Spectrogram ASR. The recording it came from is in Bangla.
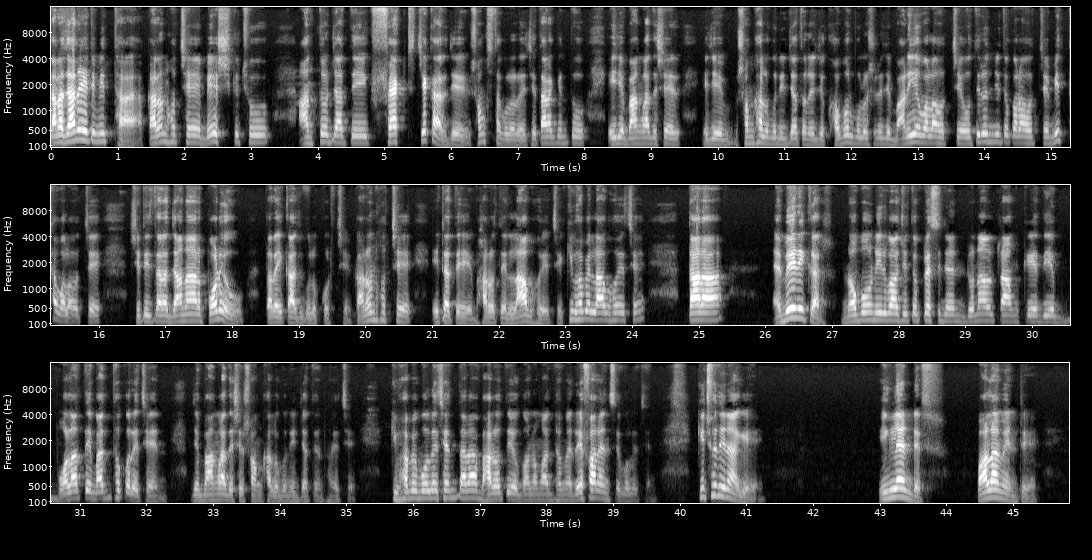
তারা জানে এটি মিথ্যা। কারণ হচ্ছে বেশ কিছু আন্তর্জাতিক ফ্যাক্ট চেকার যে সংস্থাগুলো রয়েছে, তারা কিন্তু এই যে বাংলাদেশের এই যে সংখ্যালঘু নির্যাতনের যে খবরগুলো, সেটা যে বাড়িয়ে বলা হচ্ছে, অতিরঞ্জিত করা হচ্ছে, মিথ্যা বলা হচ্ছে, সেটি তারা জানার পরেও তারা এই কাজগুলো করছে। কারণ হচ্ছে এটাতে ভারতে লাভ হয়েছে। কীভাবে লাভ হয়েছে? তারা আমেরিকার নবনির্বাচিত প্রেসিডেন্ট ডোনাল্ড ট্রাম্পকে দিয়ে বলাতে বাধ্য করেছেন যে বাংলাদেশের সংখ্যালঘু নির্যাতন হয়েছে। কীভাবে বলেছেন তারা? ভারতীয় গণমাধ্যমের রেফারেন্সে বলেছেন। কিছুদিন আগে ইংল্যান্ডের পার্লামেন্টে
